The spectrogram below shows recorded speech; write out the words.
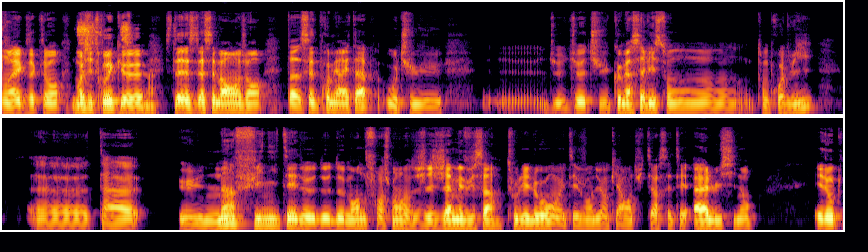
Ouais, exactement. Moi, j'ai trouvé que c'était assez marrant. Genre, as cette première étape où tu, tu, tu, commercialises ton, ton produit, euh, tu as une infinité de, de demandes. Franchement, j'ai jamais vu ça. Tous les lots ont été vendus en 48 heures. C'était hallucinant. Et donc,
